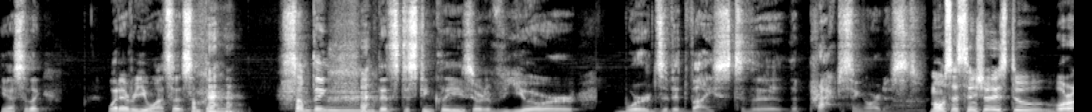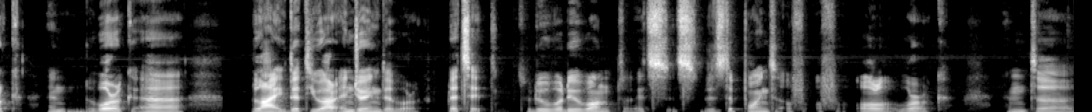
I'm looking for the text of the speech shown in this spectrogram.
You know so like whatever you want. So something something that's distinctly sort of your words of advice to the the practicing artist. Most essential is to work and work uh, like that you are enjoying the work. That's it. To do what you want. It's it's it's the point of, of all work. And uh,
